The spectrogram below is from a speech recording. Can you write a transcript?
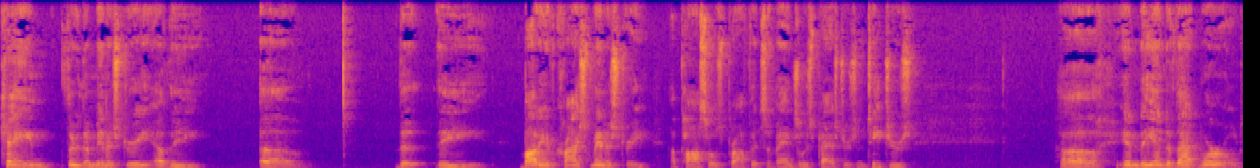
came through the ministry of the uh, the the body of Christ ministry, apostles, prophets, evangelists, pastors, and teachers. Uh, in the end of that world,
